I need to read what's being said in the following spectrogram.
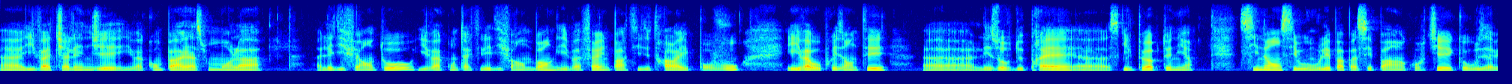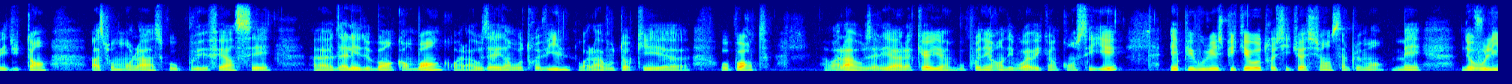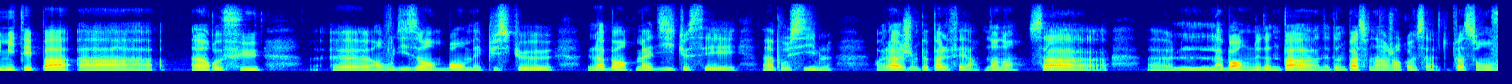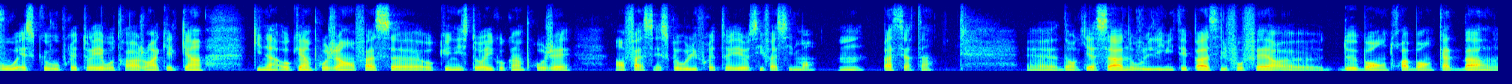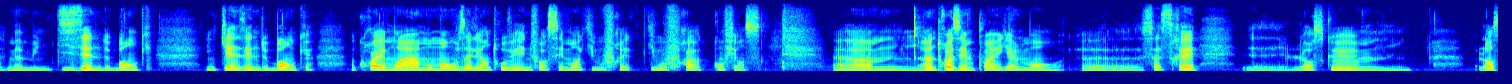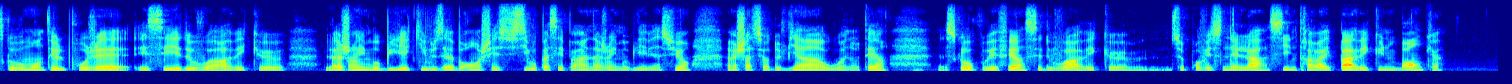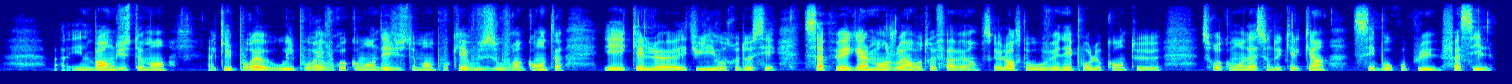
Euh, il va challenger, il va comparer à ce moment-là les différents taux, il va contacter les différentes banques, il va faire une partie du travail pour vous et il va vous présenter euh, les offres de prêt, euh, ce qu'il peut obtenir. Sinon, si vous ne voulez pas passer par un courtier et que vous avez du temps, à ce moment-là, ce que vous pouvez faire, c'est d'aller de banque en banque. Vous allez dans votre ville, vous toquez aux portes, voilà, vous allez à l'accueil, vous prenez rendez-vous avec un conseiller et puis vous lui expliquez votre situation simplement. Mais ne vous limitez pas à un refus euh, en vous disant bon, mais puisque la banque m'a dit que c'est impossible, voilà, je ne peux pas le faire. Non, non, ça, euh, la banque ne donne pas, ne donne pas son argent comme ça. De toute façon, vous, est-ce que vous prêteriez votre argent à quelqu'un qui n'a aucun projet en face, euh, aucune historique, aucun projet face Est-ce que vous lui prêteriez aussi facilement? Hmm, Pas certain. Euh, donc il y a ça, ne vous limitez pas. S'il faut faire euh, deux banques, trois banques, quatre banques, même une dizaine de banques, une quinzaine de banques, croyez-moi, à un moment, vous allez en trouver une forcément qui vous, qui vous fera confiance. Euh, un troisième point également, ça serait lorsque, lorsque vous montez le projet, essayez de voir avec l'agent immobilier qui vous a branché, si vous passez par un agent immobilier bien sûr, un chasseur de biens ou un notaire, ce que vous pouvez faire, c'est de voir avec euh, ce professionnel-là s'il ne travaille pas avec une banque, une banque justement, qu'il pourrait, où il pourrait vous recommander justement pour qu'elle vous ouvre un compte et qu'elle euh, étudie votre dossier. Ça peut également jouer en votre faveur parce que lorsque vous venez pour le compte euh, sur recommandation de quelqu'un, c'est beaucoup plus facile.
